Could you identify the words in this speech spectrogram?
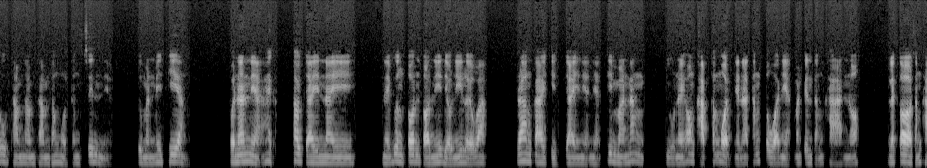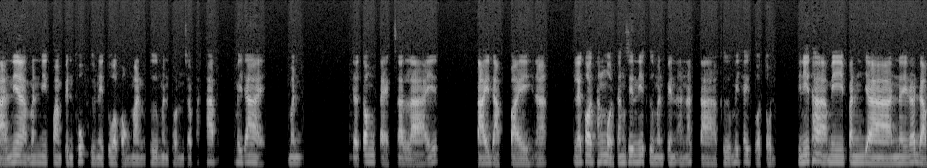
รูปธรรมนามธรรมทั้งหมดทั้งสิ้นเนี่ยคือมันไม่เที่ยง เพราะนั้นเนี่ยให้เข้าใจในในเบื้องต้นตอนนี้เดี๋ยวนี้เลยว่า ร่างกายจิตใจเนี่ยเนี่ยที่มานั่งอยู่ในห้องขับทั้งหมดเนี่ยนะทั้งตัวเนี่ยมันเป็นสังขารเนาะ แล้วก็สังขารเนี่ยมันมีความเป็นทุกข์อยู่ในตัวของมัน คือมันทนสภาพไม่ได้ มันจะต้องแตกสลายตายดับไปนะแล้วก็ทั้งหมดทั้งสิ้นนี้คือมันเป็นอนัตตาคือไม่ใช่ตัวตน ทีนี้ถ้ามีปัญญาในระดับ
